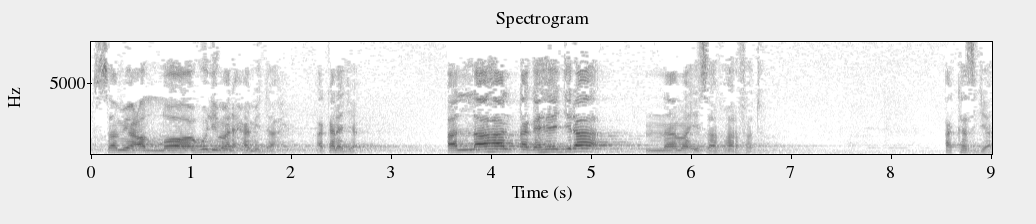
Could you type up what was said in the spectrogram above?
سمع الله لمن حمده. أكنجأ الله تجهجرا نما إسافرفته أكزجأ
